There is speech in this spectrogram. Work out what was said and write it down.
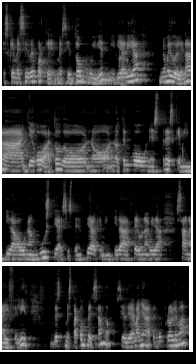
es que me sirve porque me siento muy bien. Mi día a día no me duele nada, llego a todo, no, no tengo un estrés que me impida o una angustia existencial que me impida hacer una vida sana y feliz. Entonces, me está compensando. Si el día de mañana tengo un problema,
